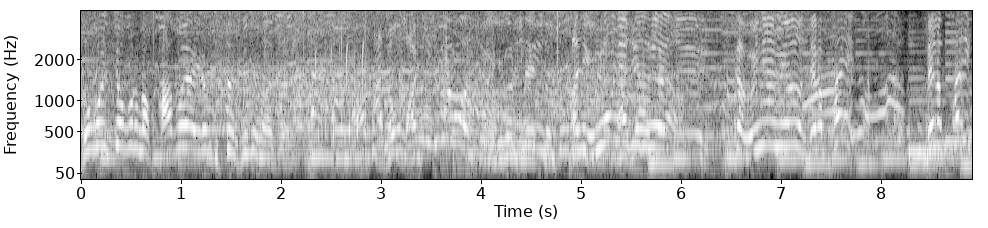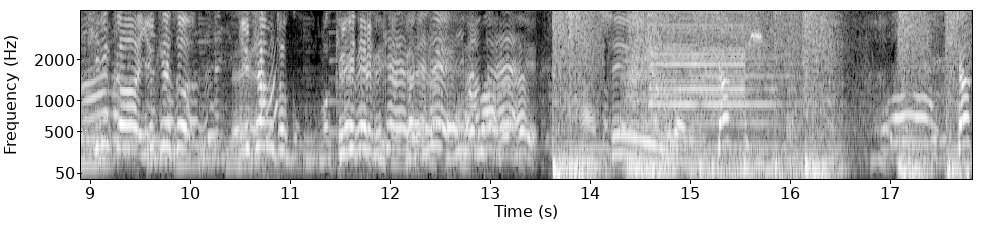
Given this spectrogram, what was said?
노골적으로 막 바보야 이런 표현 쓰지 마세요. 아, 너무 많이 심한 것 같아요. 이거는 내 제. 아니, 응원해주고 해야지. 그러니까 왜냐면 내가 팔이, 내가 팔이 기니까 이렇게 해서, 이렇게 하면 더 막 길게 때릴 수 있잖아요. 자, 준비! 시! 작! 작!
